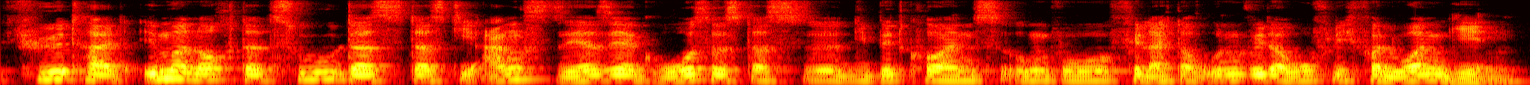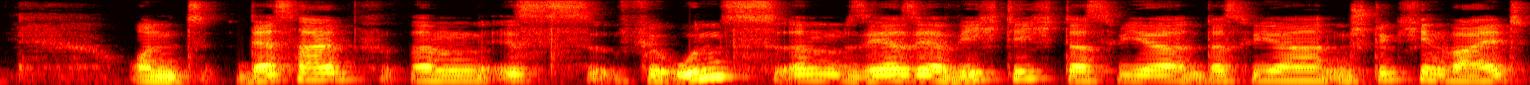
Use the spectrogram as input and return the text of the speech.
führt halt immer noch dazu, dass, dass die Angst sehr, sehr groß ist, dass äh, die Bitcoins irgendwo vielleicht auch unwiderruflich verloren gehen. Und deshalb ähm, ist für uns ähm, sehr, sehr wichtig, dass wir, dass wir ein Stückchen weit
